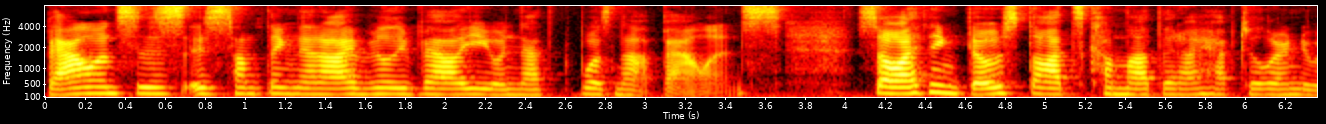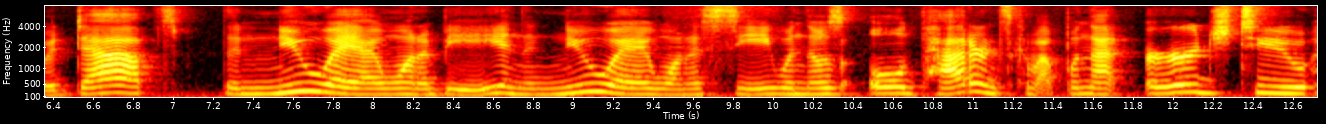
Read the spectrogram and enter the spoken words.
Balance is, is something that I really value, and that was not balance. So I think those thoughts come up, and I have to learn to adapt the new way I want to be and the new way I want to see when those old patterns come up, when that urge to,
